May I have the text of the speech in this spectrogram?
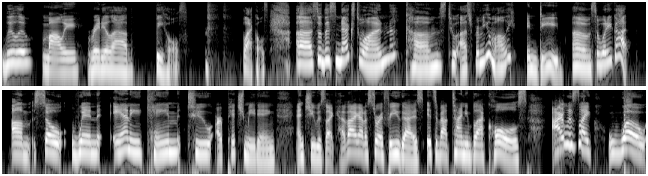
Lulu, Molly. Radiolab, beeholes, black holes. Uh, so this next one comes to us from you, Molly. Indeed. Um, so what do you got? Um, so when Annie came to our pitch meeting and she was like, Have I got a story for you guys? It's about tiny black holes. I was like, Whoa,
